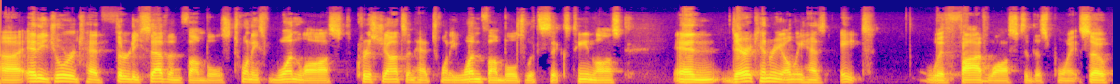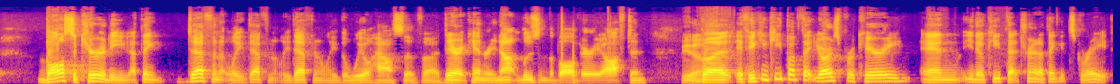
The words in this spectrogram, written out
Uh, Eddie George had 37 fumbles, 21 lost. Chris Johnson had 21 fumbles with 16 lost. And Derrick Henry only has eight with five lost to this point. So, ball security, I think, definitely, definitely, definitely the wheelhouse of uh, Derrick Henry, not losing the ball very often. Yeah. But if he can keep up that yards per carry and, you know, keep that trend, I think it's great.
